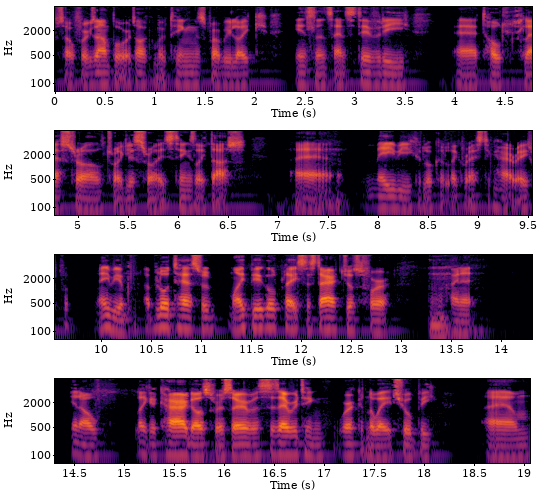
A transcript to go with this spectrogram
so for example, we're talking about things probably like insulin sensitivity, uh, total cholesterol, triglycerides, things like that. Uh, maybe you could look at like resting heart rate, but maybe a, a blood test would, might be a good place to start just for Mm. kind of, you know, like a car goes for a service. Is everything working the way it should be? Um,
